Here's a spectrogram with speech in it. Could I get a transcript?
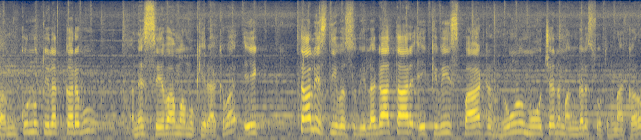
કંકુનું તિલક કરવું અને સેવામાં મૂકી રાખવા. એક એકતાલીસ દિવસ સુધી લગાતાર એકવીસ પાઠ મંગલ સૂત્રના કરો.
